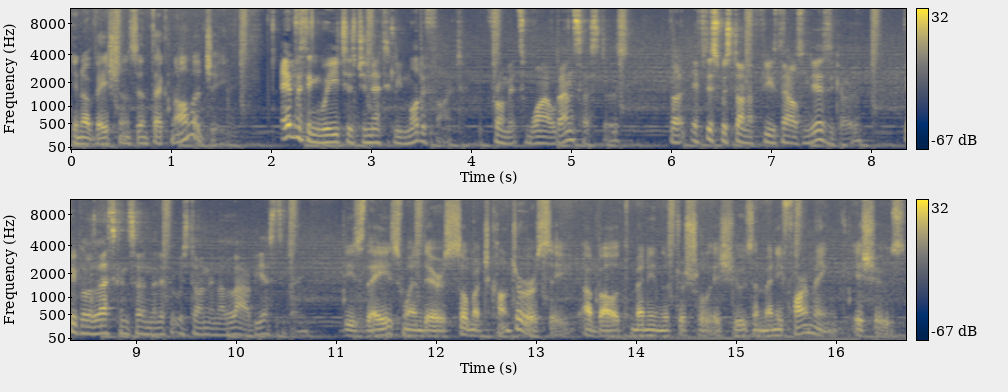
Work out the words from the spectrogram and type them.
innovations in technology. Everything we eat is genetically modified from its wild ancestors, but if this was done a few thousand years ago, people are less concerned than if it was done in a lab yesterday. These days, when there's so much controversy about many nutritional issues and many farming issues,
